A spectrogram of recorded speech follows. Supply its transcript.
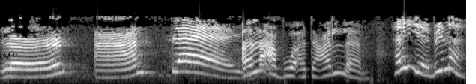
learn and play. ألعب وأتعلم. هيا بنا.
